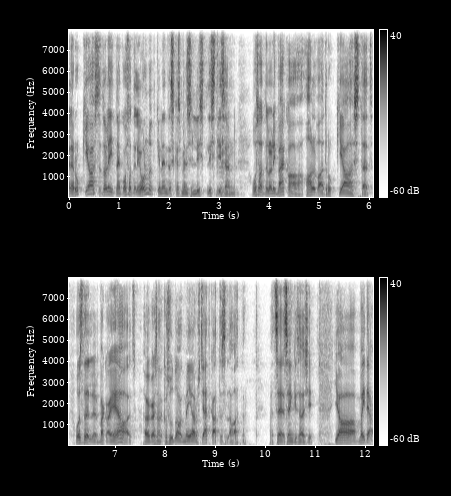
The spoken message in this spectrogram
kelle rukkiaastad olid nagu osadel ei olnudki nendes, kes meil siin list, listis on. osadel oli väga halvad rukkiaastad, osadel olid väga head, aga kas nad ka suudavad meie arust jätkata seda, vaata. vot see, see ongi see asi ja ma ei tea,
